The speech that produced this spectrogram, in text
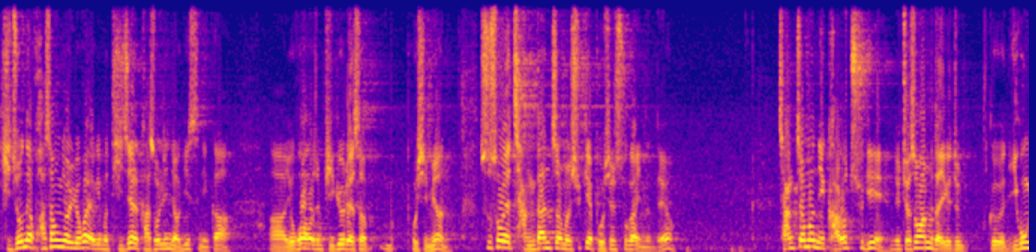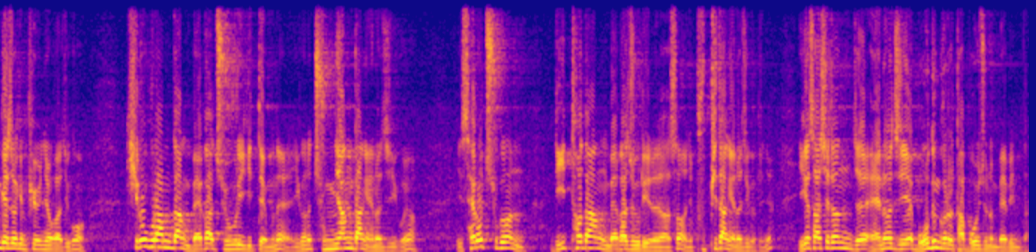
기존의 화석 연료가 여기 뭐 디젤, 가솔린 여기 있으니까 아, 요거하고 좀 비교를 해서 보시면 수소의 장단점을 쉽게 보실 수가 있는데요. 장점은 이 가로축이 죄송합니다. 이게 좀 그 이공계적인 표현이어 가지고 킬로그램당 메가주울이기 때문에 이거는 중량당 에너지이고요. 이 세로축은 리터당 메가주울이라서 부피당 에너지거든요. 이게 사실은 이제 에너지의 모든 것을 다 보여주는 맵입니다.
